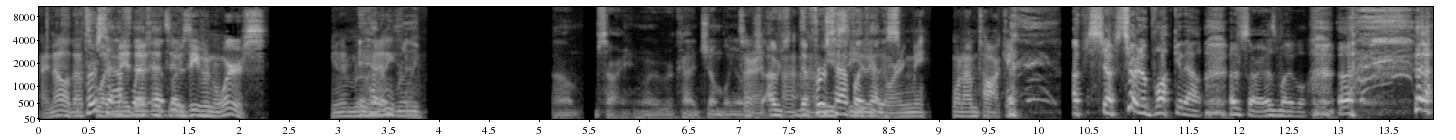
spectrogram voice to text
I know that's what made that. It, was even worse. You didn't it move had anything. a really. Um, sorry, we're, we're kind of jumbling over. All I was, I- the I'm first Half Life had a ignoring me when I'm talking. I'm just, I was trying to block it out. I'm sorry, that was my fault. Uh,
